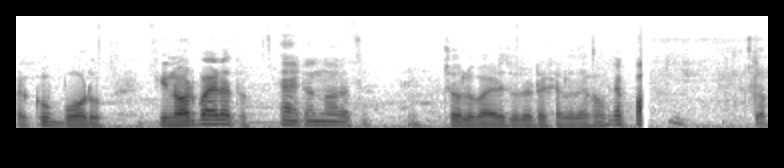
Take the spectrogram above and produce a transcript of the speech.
আর খুব বড়। কি নর পায়রা তো? হ্যাঁ এটা নর আছে। চলো বাইরে চলো এটা খেলা পা- চল।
